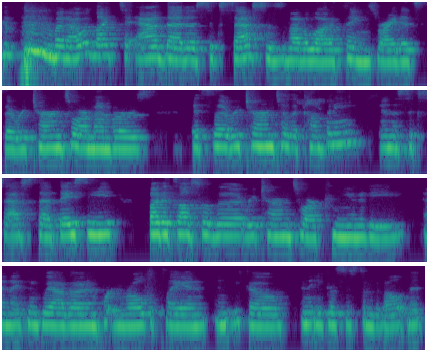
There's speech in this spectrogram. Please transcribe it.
but I would like to add that a success is about a lot of things, right? It's the return to our members, it's the return to the company and the success that they see, but it's also the return to our community. And I think we have an important role to play in, in eco in the ecosystem development.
